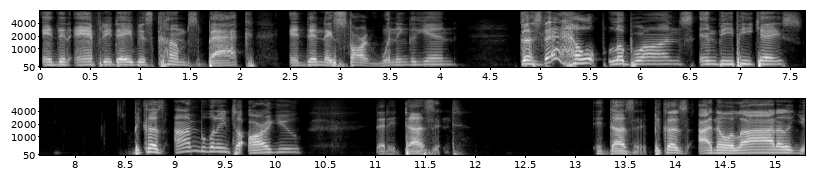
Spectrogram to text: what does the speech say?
and then Anthony Davis comes back and then they start winning again? Does that help LeBron's MVP case? Because I'm willing to argue that it doesn't. It doesn't because I know a lot of you,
